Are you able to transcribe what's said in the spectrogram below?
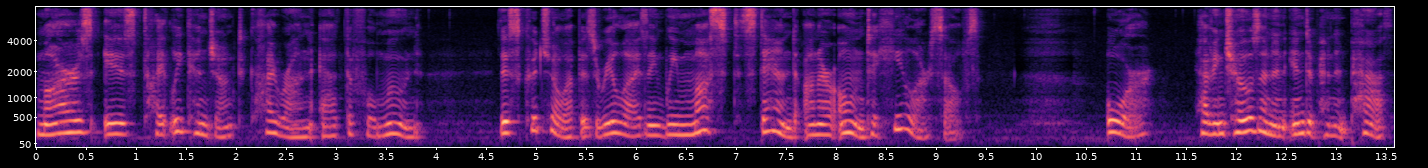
Mars is tightly conjunct Chiron at the full moon. This could show up as realizing we must stand on our own to heal ourselves. Or, having chosen an independent path,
